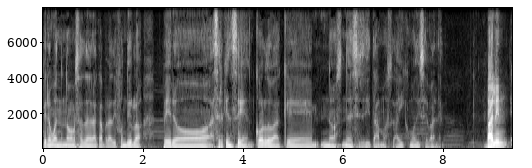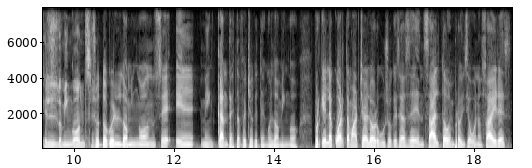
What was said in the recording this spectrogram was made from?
pero bueno, no vamos a tener acá para difundirlo. Pero acérquense en Córdoba que nos necesitamos, ahí como dice Vale. Valen el domingo 11. Yo toco el domingo 11. eh, me encanta esta fecha que tengo el domingo. Porque es la cuarta marcha del orgullo que se hace en Salto, en provincia de Buenos Aires.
